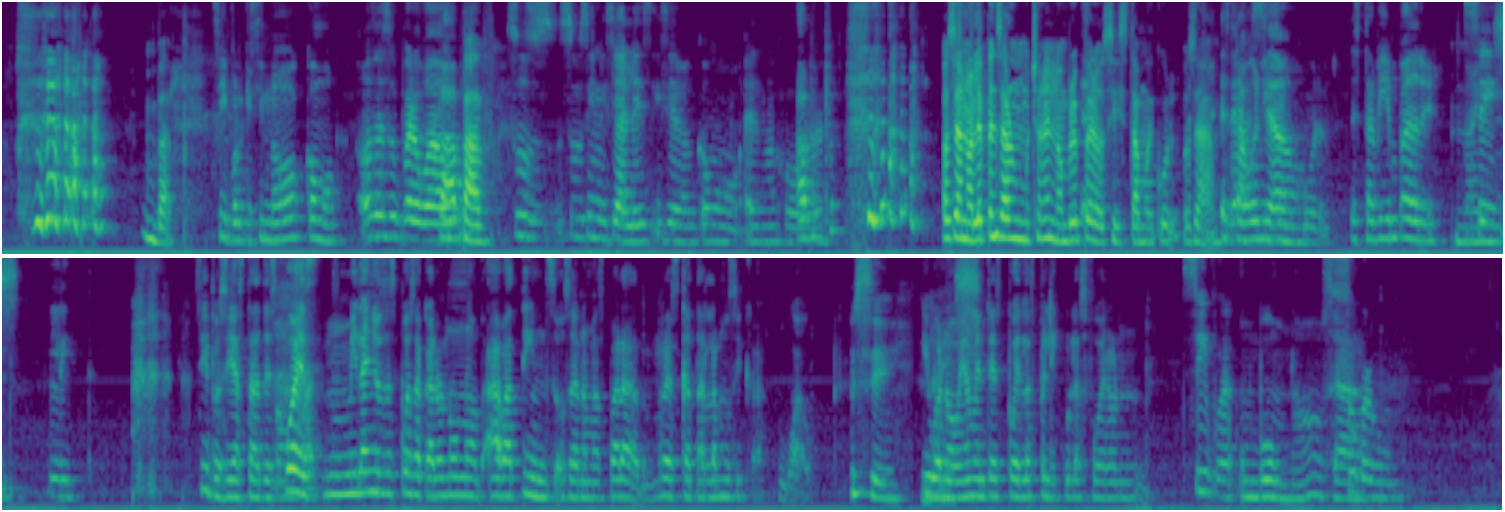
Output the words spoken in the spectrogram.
Va. Sí, porque si no, ¿cómo? O sea, súper guau. Pap. Pav. Sus, sus iniciales hicieron como el mejor. O sea, no le pensaron mucho en el nombre, pero sí está muy cool. O sea, Está buenísimo. cool. Está bien padre. nice. Sí, lit. Sí, pues sí, hasta después, mil años después sacaron uno Ava Teens, o sea, nada más para rescatar la música. Wow. Sí. Y bueno, obviamente después las películas fueron Sí, fue un boom, ¿no? O sea, super boom.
